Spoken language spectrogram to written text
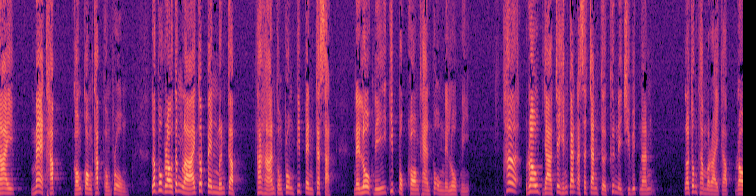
นายแม่ทัพของกองทัพของพระองค์ และพวกเราทั้งหลายก็เป็นเหมือนกับทหารของพระองค์ที่เป็นกษัตริย์ในโลกนี้ที่ปกครองแทนพระองค์ในโลกนี้ ถ้าเราอยากจะเห็นการอัศจรรย์เกิดขึ้นในชีวิตนั้น เราต้องทำอะไรครับ เรา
